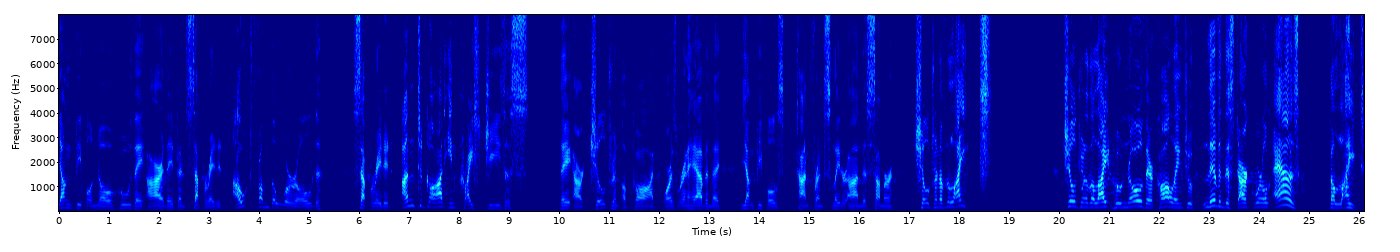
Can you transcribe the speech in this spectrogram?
young people know who they are. They've been separated out from the world, separated unto God in Christ Jesus. They are children of God, or as we're going to have in the young people's conference later on this summer, children of the light. Children of the light who know their calling to live in this dark world as the light.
